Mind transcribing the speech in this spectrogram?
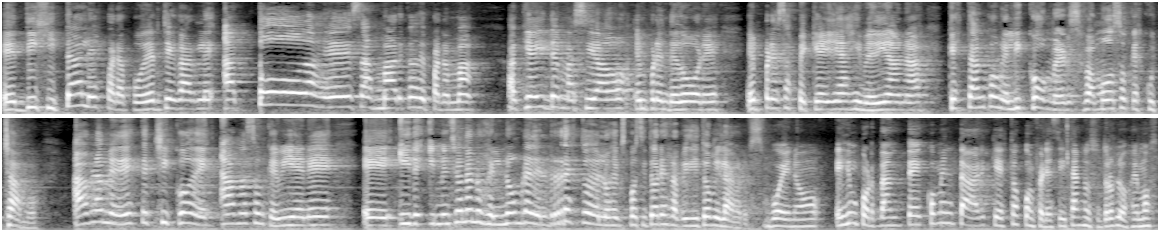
eh, digitales para poder llegarle a todas esas marcas de Panamá, Aquí hay demasiados emprendedores, empresas pequeñas y medianas que están con el e-commerce famoso que escuchamos. Háblame de este chico de Amazon que viene eh, y, de, y menciónanos el nombre del resto de los expositores rapidito, Milagros. Bueno, es importante comentar que estos conferencistas nosotros los hemos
